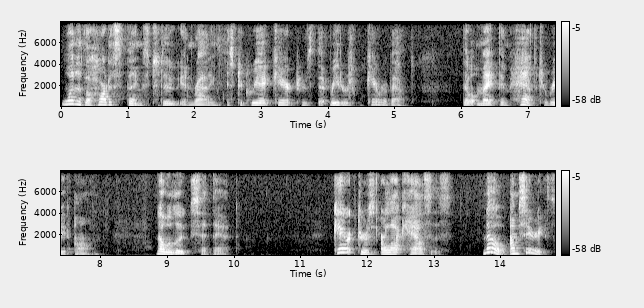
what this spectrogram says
One of the hardest things to do in writing is to create characters that readers will care about, that will make them have to read on. Noah Luke said that. Characters are like houses. No, I'm serious.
